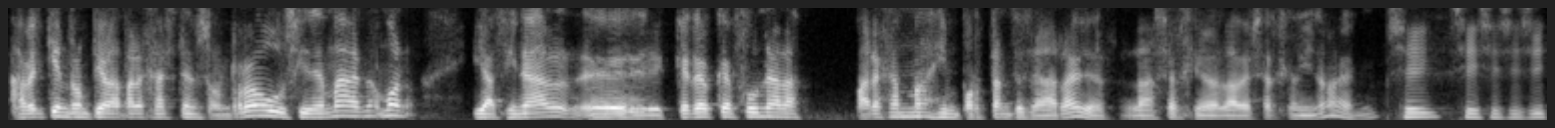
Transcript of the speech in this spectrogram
a ver quién rompió la pareja Stenson Rose y demás, ¿no? Bueno, y al final eh, creo que fue una de las parejas más importantes de la Ryder, la, Sergio, la de Sergio Linares. Sí, sí, sí, sí, sí.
